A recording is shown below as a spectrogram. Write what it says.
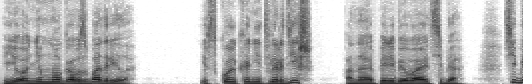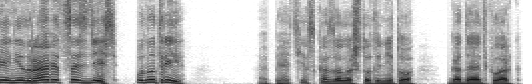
ее немного взбодрило. И сколько не твердишь, она перебивает себя. Тебе не нравится здесь, внутри?» «Опять я сказала что-то не то», — гадает Кларк.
